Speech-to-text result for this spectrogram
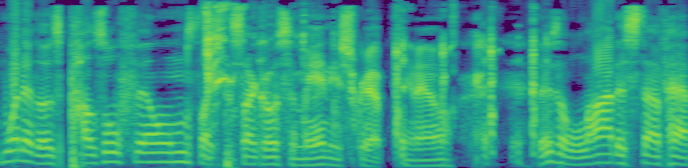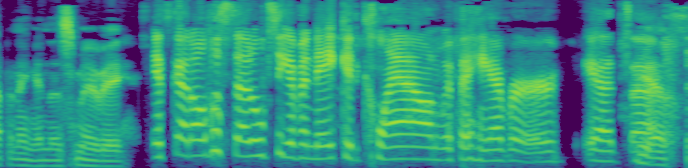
one of those puzzle films like the Saragossa manuscript, you know? There's a lot of stuff happening in this movie. It's got all the subtlety of a naked clown with a hammer. And, uh, Yes.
